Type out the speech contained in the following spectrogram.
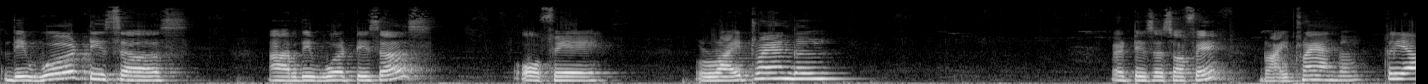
the vertices are the vertices of a right triangle. Vertices of a right triangle. Clear?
